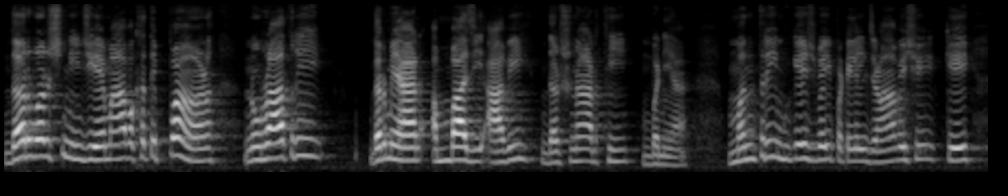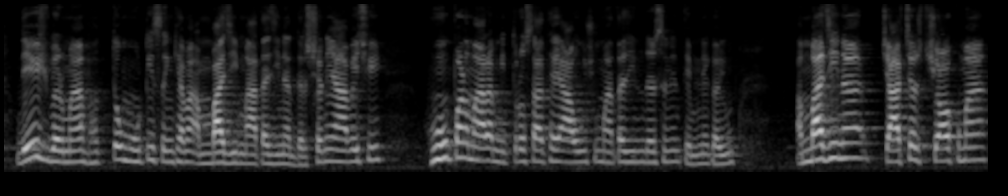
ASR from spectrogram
દર વર્ષની જેમ આ વખતે પણ નવરાત્રિ દરમિયાન અંબાજી આવી દર્શનાર્થી બન્યા. મંત્રી મુકેશભાઈ પટેલ જણાવે છે કે દેશભરમાં ભક્તો મોટી સંખ્યામાં અંબાજી માતાજીના દર્શને આવે છે. હું પણ મારા મિત્રો સાથે આવું છું માતાજીના દર્શને, તેમને કહ્યું. અંબાજીના ચાચર ચોકમાં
